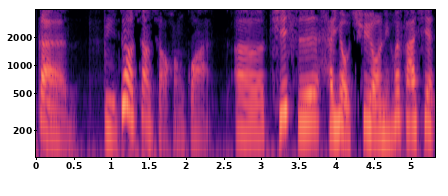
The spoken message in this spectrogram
感比较像小黄瓜。呃，其实很有趣哦，你会发现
